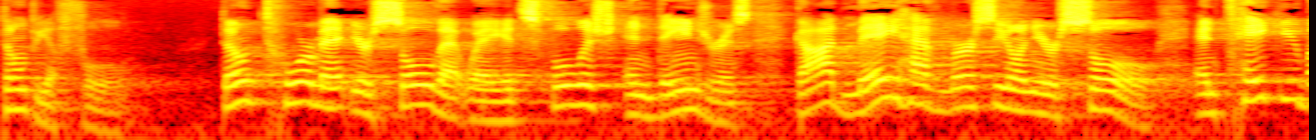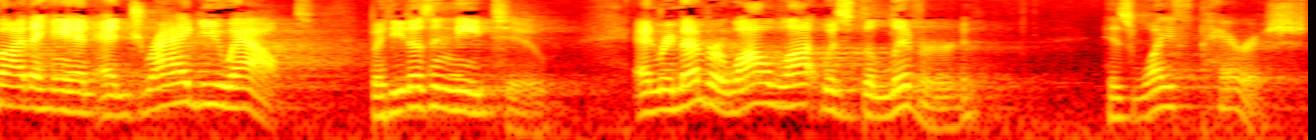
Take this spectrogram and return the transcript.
don't be a fool. Don't torment your soul that way. It's foolish and dangerous. God may have mercy on your soul and take you by the hand and drag you out, but He doesn't need to. And remember, while Lot was delivered, his wife perished.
